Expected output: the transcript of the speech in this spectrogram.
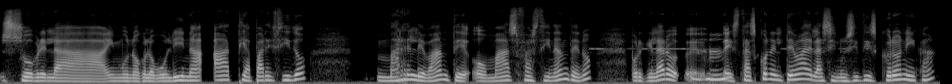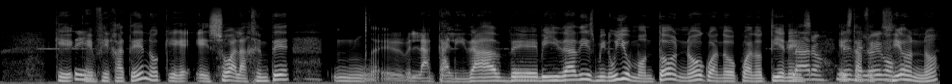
sobre la inmunoglobulina A te ha parecido más relevante o más fascinante, ¿no? Porque claro, eh, estás con el tema de la sinusitis crónica, que, fíjate, ¿no? Que eso a la gente, mm, la calidad de vida disminuye un montón, ¿no? Cuando, cuando tienes esta afección, ¿no?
